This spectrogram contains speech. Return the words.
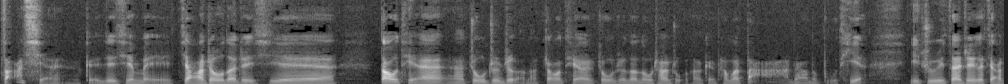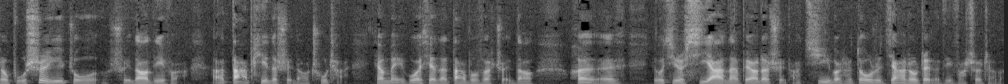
砸钱给这些美加州的这些稻田啊种植者呢，稻田种植的农场主呢，给他们大量的补贴，以至于在这个加州不适于种水稻地方啊，大批的水稻出产。像美国现在大部分水稻，很尤其是西岸那边的水稻，基本上都是加州这个地方生产的，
